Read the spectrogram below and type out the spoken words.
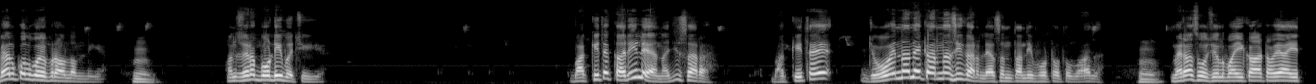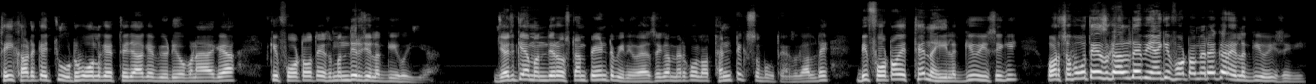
ਬਿਲਕੁਲ ਕੋਈ ਪ੍ਰੋਬਲਮ ਨਹੀਂ ਹੈ। ਹੂੰ। ਹੁਣ ਸਿਰਫ ਬੋਡੀ ਬਚੀ ਹੈ। ਬਾਕੀ ਤਾਂ ਕਰ ਹੀ ਲਿਆ ਨਾ ਜੀ ਸਾਰਾ। ਬਾਕੀ ਤੇ ਜੋ ਇਹਨਾਂ ਨੇ ਕਰਨਾ ਸੀ ਕਰ ਲਿਆ ਸੰਤਾਂ ਦੀ ਫੋਟੋ ਤੋਂ ਬਾਅਦ। ਹੂੰ। ਮੇਰਾ ਸੋਸ਼ਲ ਬਾਈਕਾਟ ਹੋਇਆ ਇੱਥੇ ਹੀ ਖੜ ਕੇ ਝੂਠ ਬੋਲ ਕੇ ਇੱਥੇ ਜਾ ਕੇ ਵੀਡੀਓ ਬਣਾਇਆ ਗਿਆ ਕਿ ਫੋਟੋ ਤੇ ਇਸ ਮੰਦਿਰ 'ਚ ਲੱਗੀ ਹੋਈ ਹੈ। ਜਦ ਕਿ ਇਹ ਮੰਦਿਰ ਉਸ ਟਾਈਮ ਪੇਂਟ ਵੀ ਨਹੀਂ ਹੋਇਆ ਸੀਗਾ ਮੇਰੇ ਕੋਲ ਆਥੈਂਟਿਕ ਸਬੂਤ ਹੈ ਇਸ ਗੱਲ ਦੇ ਵੀ ਫੋਟੋ ਇੱਥੇ ਨਹੀਂ ਲੱਗੀ ਹੋਈ ਸੀਗੀ ਔਰ ਸਬੂਤ ਇਸ ਗੱਲ ਦੇ ਵੀ ਹੈ ਕਿ ਫੋਟੋ ਮੇਰੇ ਘਰੇ ਲੱਗੀ ਹੋਈ ਸੀਗੀ।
